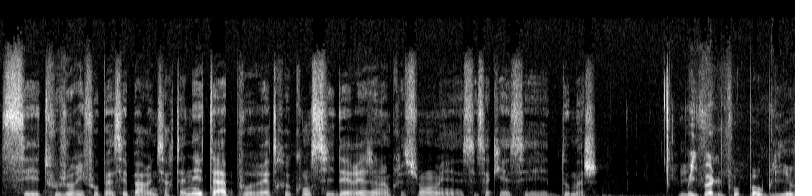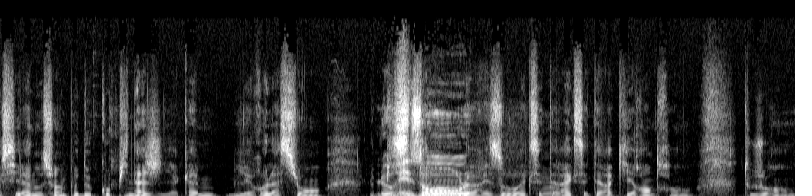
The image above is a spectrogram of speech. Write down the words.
c'est toujours, il faut passer par une certaine étape pour être considéré, j'ai l'impression, et c'est ça qui est assez dommage. Oui, il Paul. Il faut pas oublier aussi la notion un peu de copinage. Il y a quand même les relations, le, Le piston, réseau. le réseau, etc., Mm. etc., qui rentrent en- toujours en,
